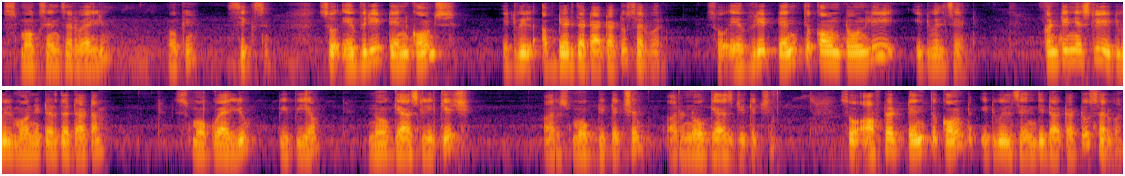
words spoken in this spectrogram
Smoke sensor value okay? 6 so every 10 counts it will update the data to server. So every 10th count only it will send. Continuously it will monitor the data. Smoke value ppm no gas leakage or smoke detection or no gas detection. So after 10th count it will send the data to server.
